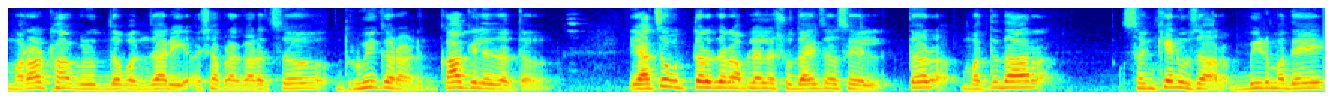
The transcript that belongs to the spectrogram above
मराठा विरुद्ध वंजारी अशा प्रकारचं ध्रुवीकरण का केलं जातं? याचं उत्तर जर आपल्याला शोधायचं असेल तर मतदार संख्येनुसार बीडमध्ये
